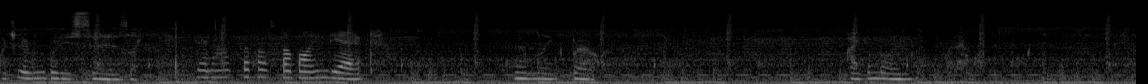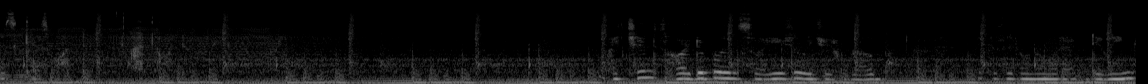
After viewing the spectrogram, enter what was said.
Which everybody says, like, you're not supposed to blend yet. And I'm like, bro, I can blend what I want. Because guess what? I'm not doing it. My chin is hard to blend, so I usually just rub because I don't know what I'm doing.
